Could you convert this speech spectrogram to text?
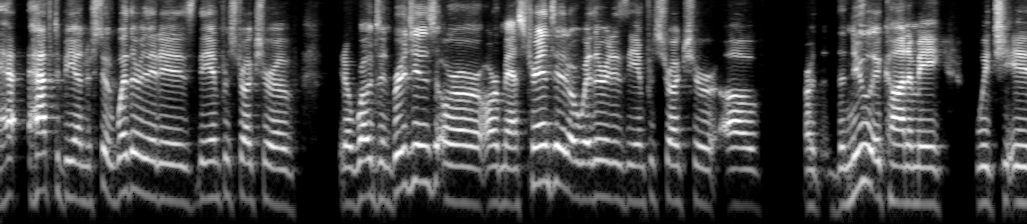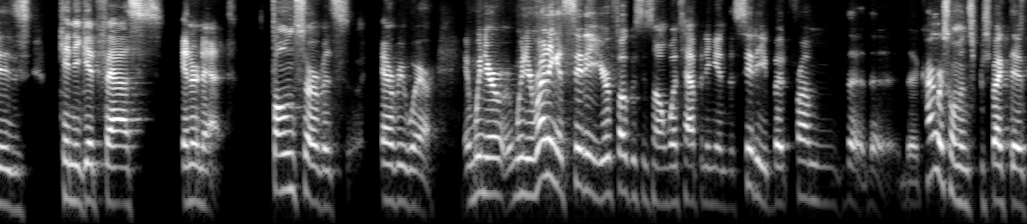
ha- have to be understood, whether it is the infrastructure of you know roads and bridges or, or mass transit, or whether it is the infrastructure of or the new economy, which is can you get fast internet, phone service everywhere. And when you're when you're running a city, your focus is on what's happening in the city. But from the the, the congresswoman's perspective,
